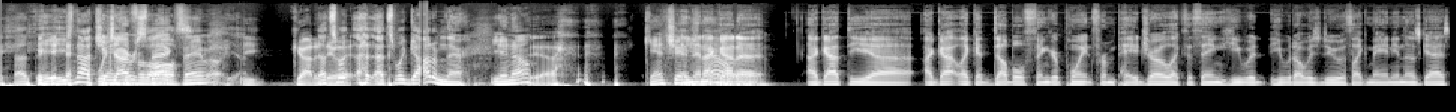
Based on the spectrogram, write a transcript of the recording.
That, he's not Which changing I for the Hall of. Fame. Oh, yeah. You gotta That's do what it. that's what got him there. You know, Yeah. can't change. and then I now. got a I got the uh I got like a double finger point from Pedro, like the thing he would he would always do with like Manny and those guys.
